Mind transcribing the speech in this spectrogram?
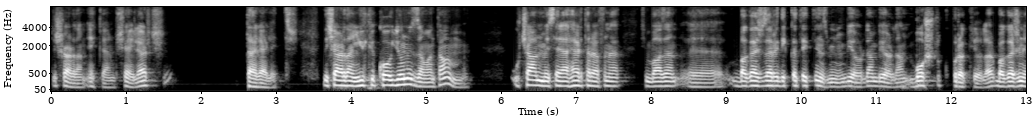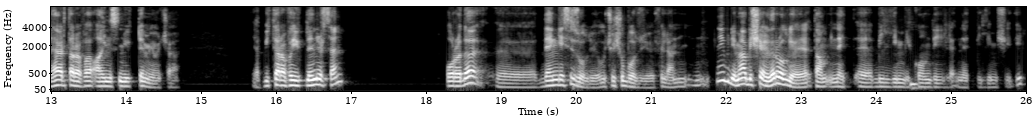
Dışarıdan eklenmiş şeyler dalalettir. Dışarıdan yükü koyduğunuz zaman tamam mı? Uçağın mesela her tarafına şimdi bazen e, bagajları dikkat ettiniz mi bir oradan bir oradan boşluk bırakıyorlar. Bagajın her tarafa aynısını yüklemiyor uçağa. Ya bir tarafa yüklenirsen orada e, dengesiz oluyor. Uçuşu bozuyor filan. Ne bileyim ha bir şeyler oluyor. Ya. Tam net e, bildiğim bir konu değil. Net bildiğim bir şey değil.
